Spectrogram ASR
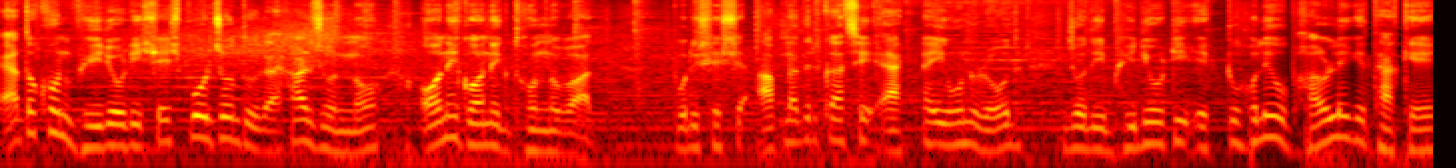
এতক্ষণ ভিডিওটি শেষ পর্যন্ত দেখার জন্য অনেক অনেক ধন্যবাদ। পরিশেষে আপনাদের কাছে একটাই অনুরোধ, যদি ভিডিওটি একটু হলেও ভালো লেগে থাকে,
